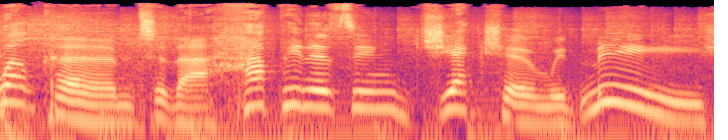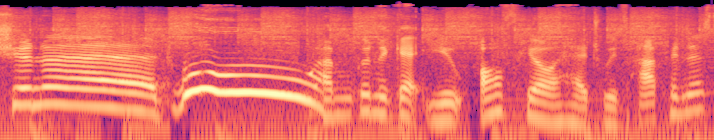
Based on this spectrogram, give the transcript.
Welcome to the Happiness Injection with me, Sinead. Woo! I'm going to get you off your head with happiness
